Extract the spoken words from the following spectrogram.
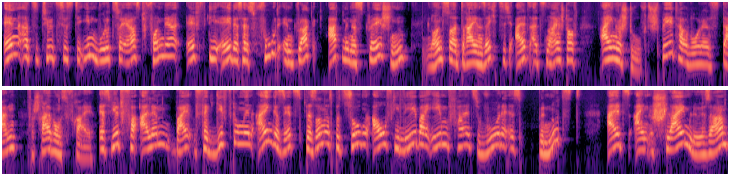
N-Acetylcystein wurde zuerst von der FDA, das heißt Food and Drug Administration, 1963 als Arzneistoff eingestuft. Später wurde es dann verschreibungsfrei. Es wird vor allem bei Vergiftungen eingesetzt, besonders bezogen auf die Leber. Ebenfalls wurde es benutzt als ein Schleimlöser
